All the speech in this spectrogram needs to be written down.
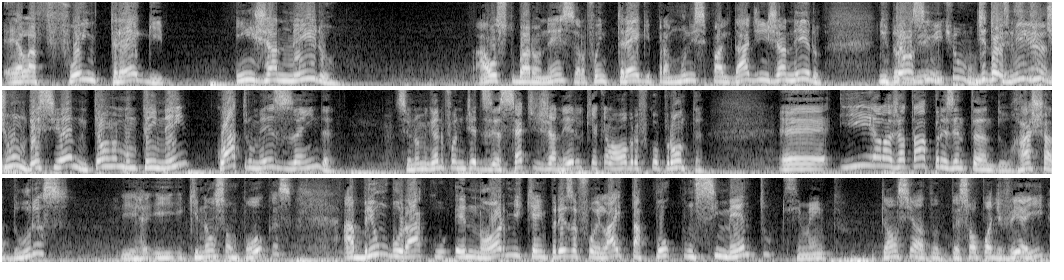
ela foi entregue em janeiro aos tubaronenses, ela foi entregue para a municipalidade em janeiro. De então, 2021. assim, de 2021, desse ano. desse ano. Então ela não tem nem quatro meses ainda. Se não me engano, foi no dia 17 de janeiro que aquela obra ficou pronta. É, e ela já está apresentando rachaduras, e, e, e, que não são poucas. Abriu um buraco enorme que a empresa foi lá e tapou com cimento. Cimento. Então, assim, ó, o pessoal pode ver aí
